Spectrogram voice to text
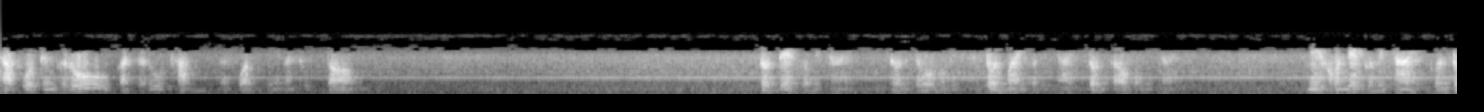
ถ้าพูดถึงรู้ก็จะรู้ทำแต่ความจริงมันถูกต้องต้นเล็กก็ไม่ใช่ต้นโตก็ไม่ใช่ต้นใหม่ก็ไม่ใช่ต้นเก่าก็ไม่ นี่คนเล็กก็ไม่ใช่ คนโต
